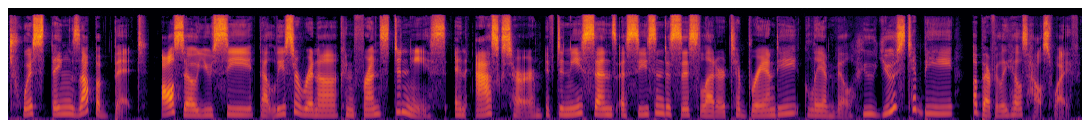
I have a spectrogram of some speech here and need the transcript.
twist things up a bit. Also, you see that Lisa Rinna confronts Denise and asks her if Denise sends a cease and desist letter to Brandi Glanville, who used to be a Beverly Hills housewife.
